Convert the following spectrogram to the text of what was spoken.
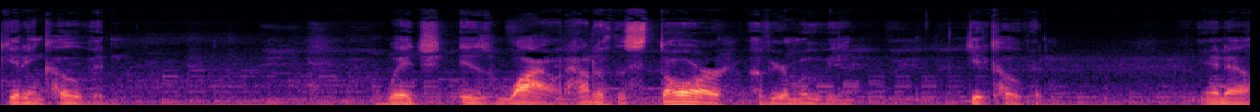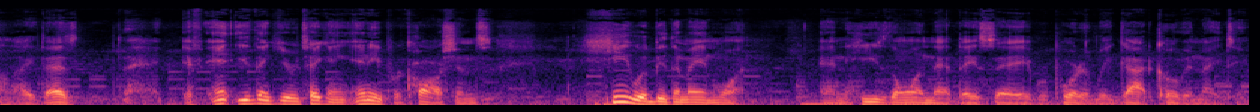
getting COVID, which is wild. How does the star of your movie get COVID? You know, like that's if you think you're taking any precautions, he would be the main one, and he's the one that they say reportedly got COVID nineteen.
